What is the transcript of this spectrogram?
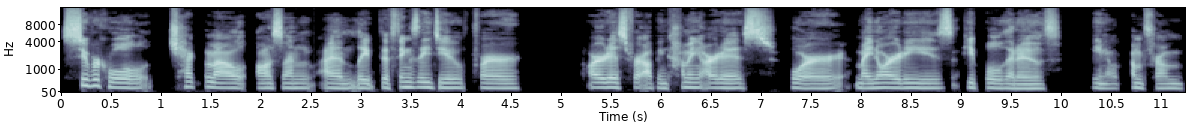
super cool. Check them out. Awesome. And like the things they do for artists, for up and coming artists, for minorities, people that have, you know, come from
